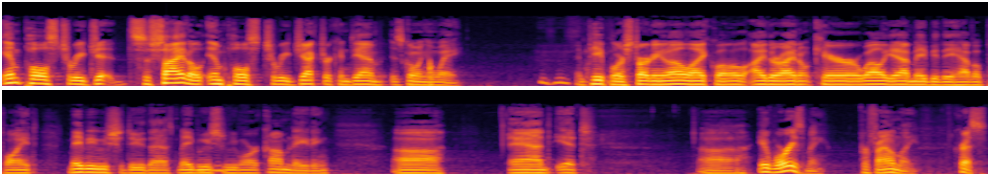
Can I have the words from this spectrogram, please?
impulse to reject societal impulse to reject or condemn is going away. Mm-hmm. And people are starting, to oh, like, well, either I don't care, or well, yeah, maybe they have a point. Maybe we should do this. Maybe mm-hmm. we should be more accommodating. Uh, and it uh, it worries me profoundly. Chris.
